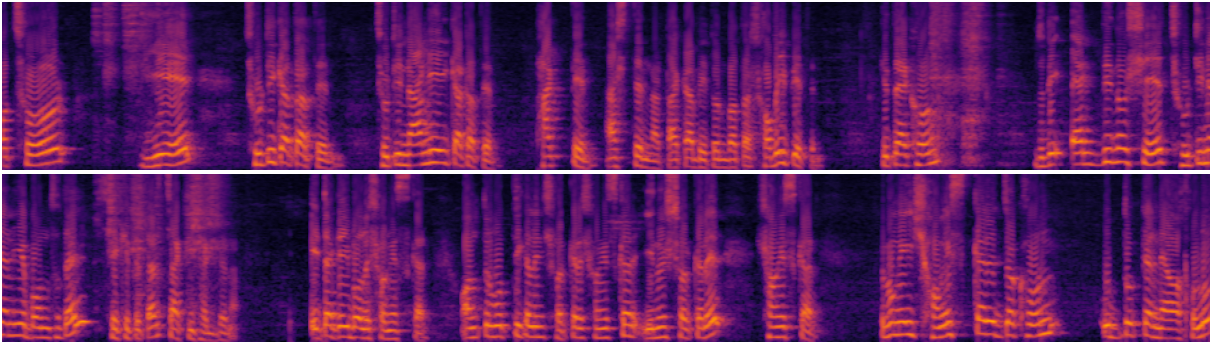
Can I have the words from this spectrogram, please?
বছর গিয়ে ছুটি কাটাতেন, ছুটি না নিয়েই কাটাতেন, থাকতেন, আসতেন না, টাকা, বেতন, ভাতা সবই পেতেন। কিন্তু এখন যদি একদিনও সে ছুটি না নিয়ে বন্ধ দেয়, সেক্ষেত্রে তার চাকরি থাকবে না। এটাকেই বলে সংস্কার। অন্তর্বর্তীকালীন সরকারের সংস্কার, ইউনুস সরকারের সংস্কার। এবং এই সংস্কারের যখন উদ্যোগটা নেওয়া হলো,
